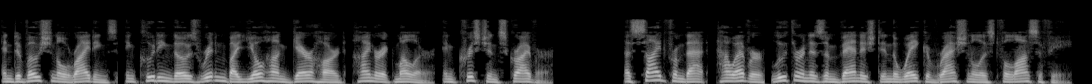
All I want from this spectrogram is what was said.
and devotional writings, including those written by Johann Gerhard, Heinrich Müller, and Christian Scriver. Aside from that, however, Lutheranism vanished in the wake of rationalist philosophy.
